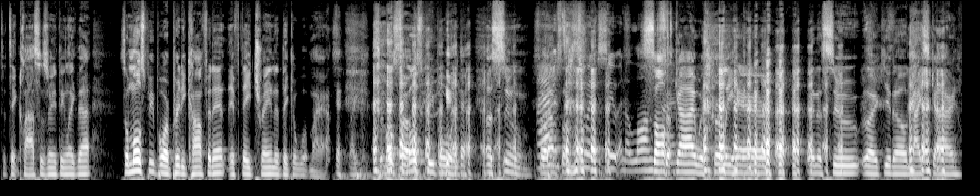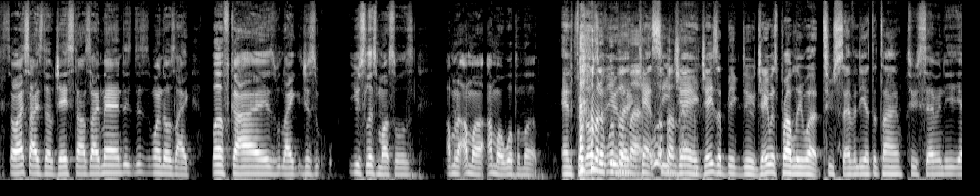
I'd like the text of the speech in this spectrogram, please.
to take classes or anything like that. So most people are pretty confident if they train that they could whoop my ass. Like so most, most people would assume. I So I'm haven't some seen you in a suit in a long soft time. guy with curly hair in a suit, like you know, nice guy. So I sized up Jason. I was like, man, this, this is one of those like buff guys with like just useless muscles. I'm gonna I'm gonna I'm gonna whoop them up. And for those of you that up. can't Whoop see 'em Jay, Jay's a big dude. Jay was probably what 270 at the time. 270, yeah,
